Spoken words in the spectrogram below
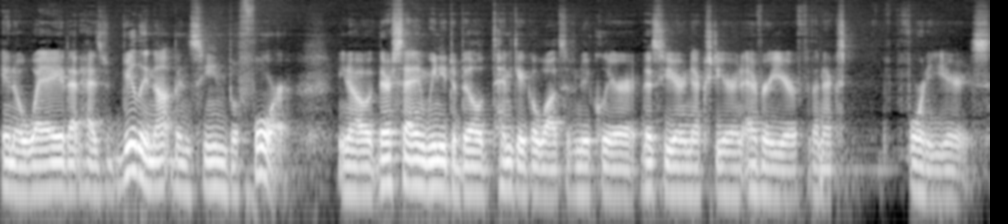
in a way that has really not been seen before. You know, they're saying we need to build 10 gigawatts of nuclear this year, next year, and every year for the next 40 years.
